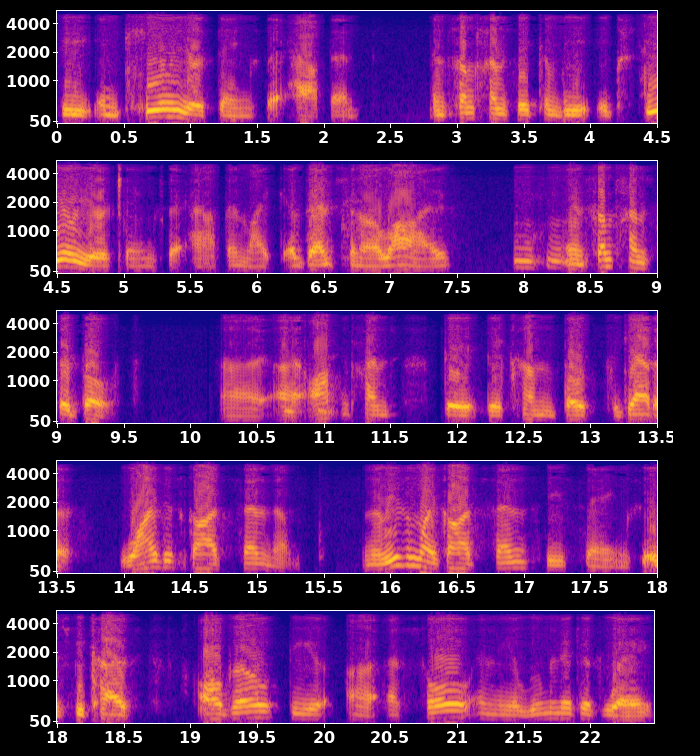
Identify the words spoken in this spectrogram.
be interior things that happen, and sometimes they can be exterior things that happen, like events in our lives, mm-hmm. and sometimes they're both. Uh, uh. Oftentimes they, they come both together. Why does God send them? And the reason why God sends these things is because although the uh, a soul in the illuminative way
